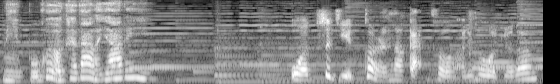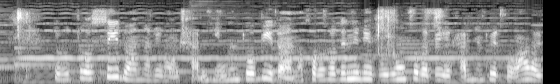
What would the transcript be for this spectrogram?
你不会有太大的压力。我自己个人的感受啊，就是我觉得，就是做 C 端的这种产品跟做 B 端的，或者说在内部用户的这个产品最主要的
